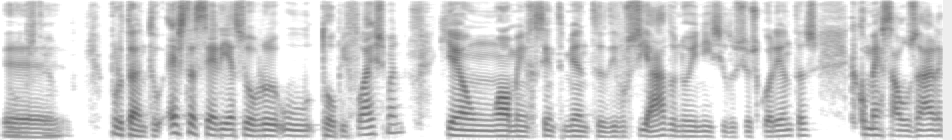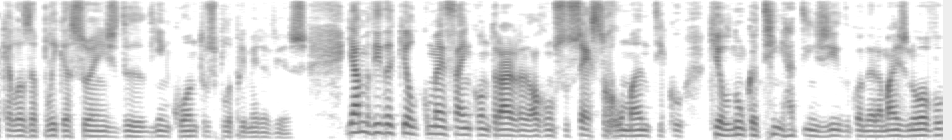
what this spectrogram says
Uh, portanto, esta série é sobre o Toby Fleischman, que é um homem recentemente divorciado, no início dos seus 40, que começa a usar aquelas aplicações de, de, encontros pela primeira vez. E à medida que ele começa a encontrar algum sucesso romântico que ele nunca tinha atingido quando era mais novo,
